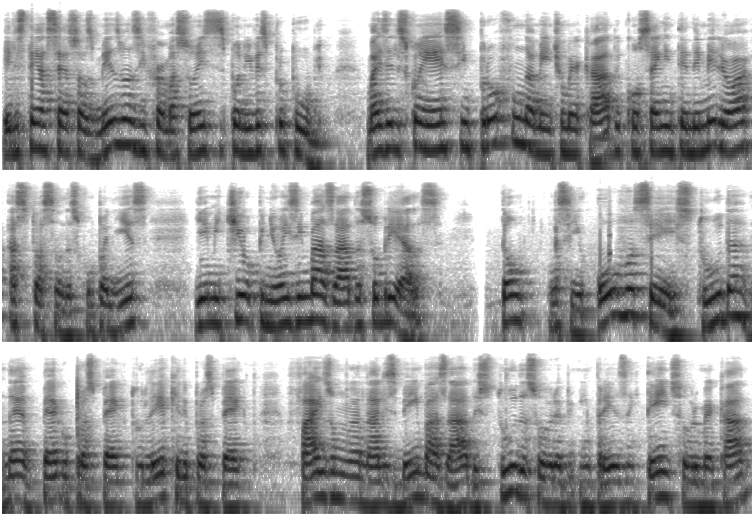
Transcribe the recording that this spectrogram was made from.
Eles têm acesso às mesmas informações disponíveis para o público, mas eles conhecem profundamente o mercado e conseguem entender melhor a situação das companhias e emitir opiniões embasadas sobre elas. Então, assim, ou você estuda, né, pega o prospecto, lê aquele prospecto, faz uma análise bem embasada, estuda sobre a empresa, entende sobre o mercado,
